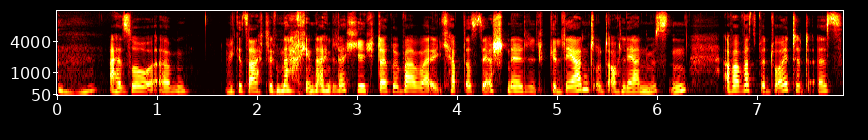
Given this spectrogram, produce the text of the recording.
Mhm. Also, ähm, wie gesagt, im Nachhinein lächle ich darüber, weil ich habe das sehr schnell gelernt und auch lernen müssen. Aber was bedeutet es,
